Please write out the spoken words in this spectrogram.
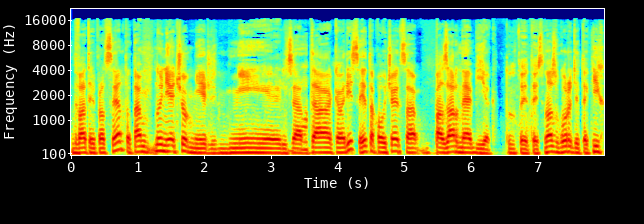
2-3%, там, ну, ни о чем не, нельзя договориться, это получается базарный объект. То есть у нас в городе таких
